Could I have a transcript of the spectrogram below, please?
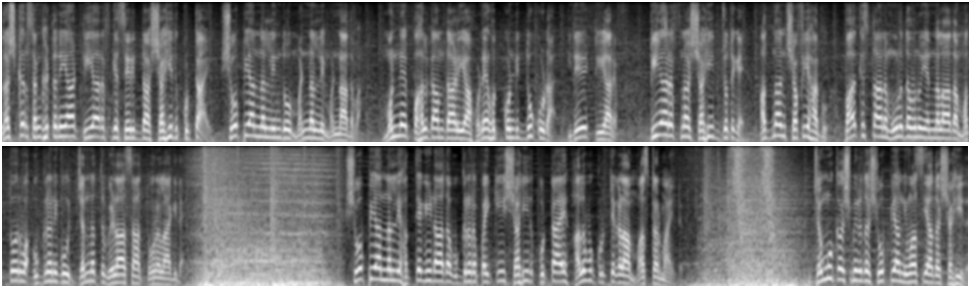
ಲಷ್ಕರ್ ಸಂಘಟನೆಯ ಟಿಆರ್ಎಫ್ಗೆ ಸೇರಿದ್ದ ಶಹೀದ್ ಕುಟ್ಟಾಯ್ ಶೋಪಿಯಾನ್ನಲ್ಲಿಂದು ಮಣ್ಣಲ್ಲಿ ಮಣ್ಣಾದವ. ಮೊನ್ನೆ ಪಹಲ್ಗಾಮ್ ದಾಳಿಯ ಹೊಣೆ ಹೊತ್ಕೊಂಡಿದ್ದೂ ಕೂಡ ಇದೇ ಟಿಆರ್ಎಫ್ ಟಿಆರ್ಎಫ್ನ ಶಹೀದ್ ಜೊತೆಗೆ ಅದ್ನಾನ್ ಶಫಿ ಹಾಗೂ ಪಾಕಿಸ್ತಾನ ಮೂಲದವನು ಎನ್ನಲಾದ ಮತ್ತೋರ್ವ ಉಗ್ರನಿಗೂ ಜನ್ನತ್ ವಿಳಾಸ ತೋರಲಾಗಿದೆ. ಶೋಪಿಯಾನ್ನಲ್ಲಿ ಹತ್ಯೆಗೀಡಾದ ಉಗ್ರರ ಪೈಕಿ ಶಹೀದ್ ಕುಟ್ಟಾಯ್ ಹಲವು ಕೃತ್ಯಗಳ ಮಾಸ್ಟರ್ ಮೈಂಡ್ ಜಮ್ಮು ಕಾಶ್ಮೀರದ ಶೋಪಿಯಾನ್ ನಿವಾಸಿಯಾದ ಶಹೀದ್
